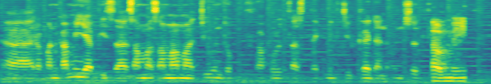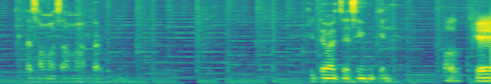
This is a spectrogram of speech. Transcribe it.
harapan kami ya bisa sama-sama maju untuk Fakultas Teknik juga dan unsur kita, Amin. kita sama-sama ber gitu aja sih mungkin oke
